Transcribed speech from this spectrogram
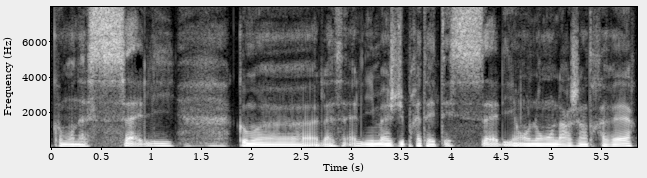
comme on a sali, comme l'image du prêtre a été salie en long, en large et en travers,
